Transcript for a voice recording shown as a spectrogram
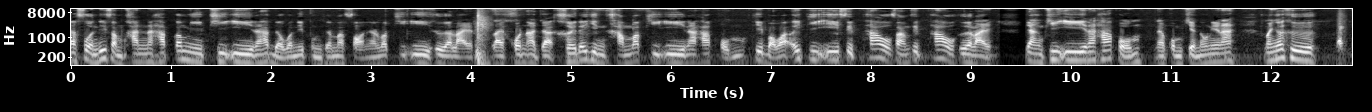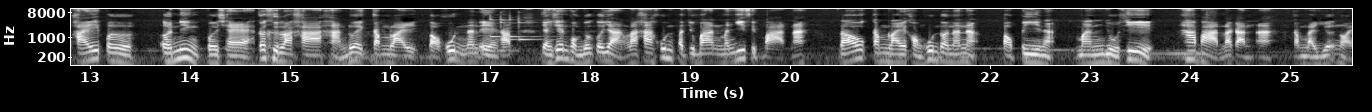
แต่ส่วนที่สำคัญนะครับก็มี PE นะครับเดี๋ยววันนี้ผมจะมาสอนกันว่า PE คืออะไร หลายคนอาจจะเคยได้ยินคำว่า PE นะครับผมที่บอกว่าเอ้ย PE 10 เท่า 30 เท่าคืออะไร อย่าง PE นะครับผมเดี๋ยวผมเขียนตรงนี้นะ มันก็คือ Price per earning per share ก็คือราคาหารด้วยกำไรต่อหุ้นนั่นเองครับ อย่างเช่นผมยกตัวอย่างราคาหุ้นปัจจุบันมัน 20 บาทนะแล้วกำไรของหุ้นตัวนั้นน่ะต่อปีน่ะมันอยู่ที่ 5 บาทละกันอะกำไรเยอะหน่อย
